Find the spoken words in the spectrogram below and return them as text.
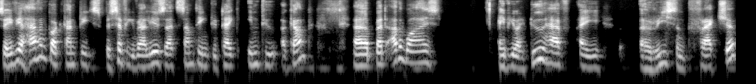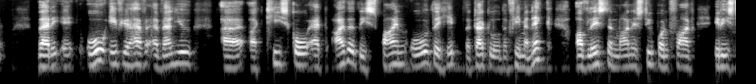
So if you haven't got country specific values, that's something to take into account. Uh, but otherwise, if you do have a, a recent fracture, that it, or if you have a value uh, a T-score at either the spine or the hip, the total or the femur neck of less than minus 2.5, it is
